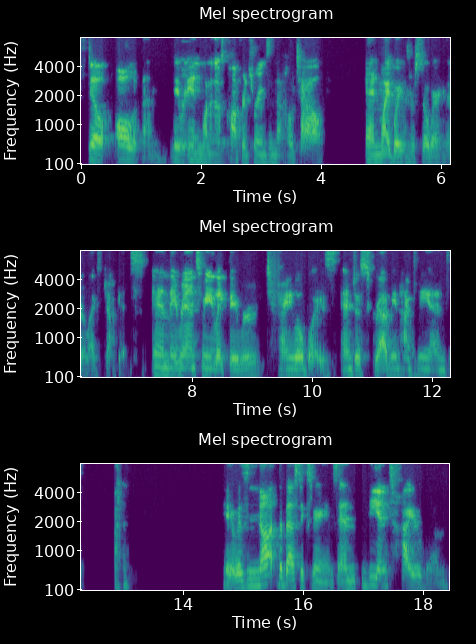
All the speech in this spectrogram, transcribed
still, all of them, they were in one of those conference rooms in the hotel and my boys were still wearing their life jackets. And they ran to me like they were tiny little boys and just grabbed me and hugged me. And it was not the best experience. And the entire room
